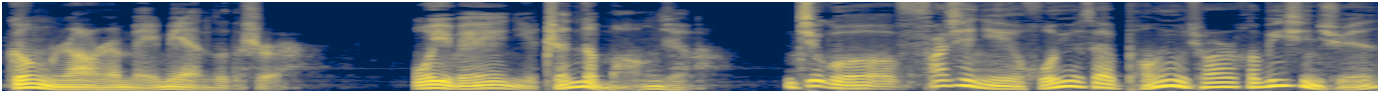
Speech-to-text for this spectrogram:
更让人没面子的是，我以为你真的忙去了，结果发现你活跃在朋友圈和微信群。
